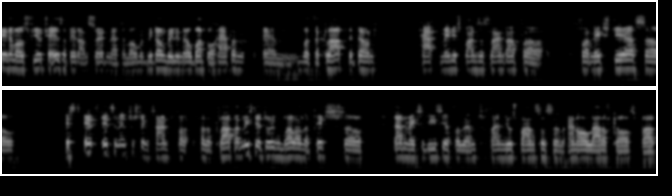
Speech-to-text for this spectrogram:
Dynamo's future is a bit uncertain at the moment. We don't really know what will happen um, with the club. They don't have many sponsors lined up for for next year, so it's it's it's an interesting time for for the club. At least they're doing well on the pitch, so that makes it easier for them to find new sponsors and, and all that, of course. But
